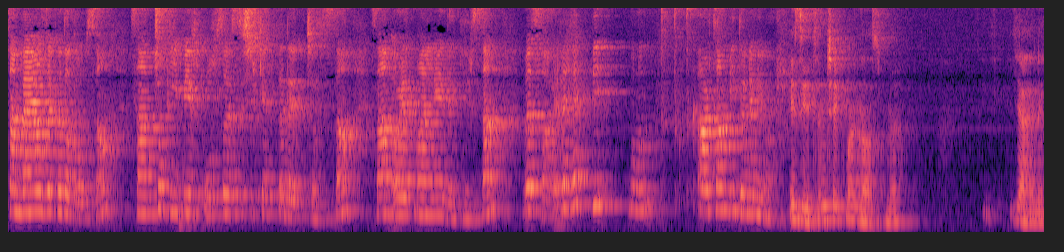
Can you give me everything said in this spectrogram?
sen beyaz yakada da olsan, sen çok iyi bir uluslararası şirkette de çalışsan, sen öğretmenliğe de girsen vesaire hep bir bunun tık tık tık artan bir dönemi var. Eziyetini çekmen lazım ya. Yani.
